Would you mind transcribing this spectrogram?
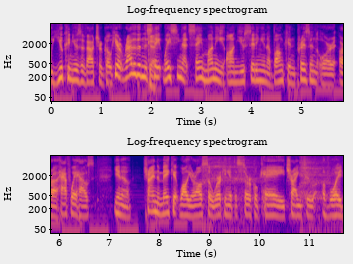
you can use a voucher. Go here, rather than the Okay. state wasting that same money on you sitting in a bunk in prison or or a halfway house. You know, trying to make it while you're also working at the Circle K, trying to avoid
